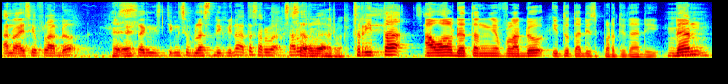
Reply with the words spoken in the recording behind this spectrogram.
Anu IC Vlado. Sing cing 11 di final eta sarua. Sarua. Sarua. Cerita awal datangnya Vlado itu tadi seperti tadi. Dan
